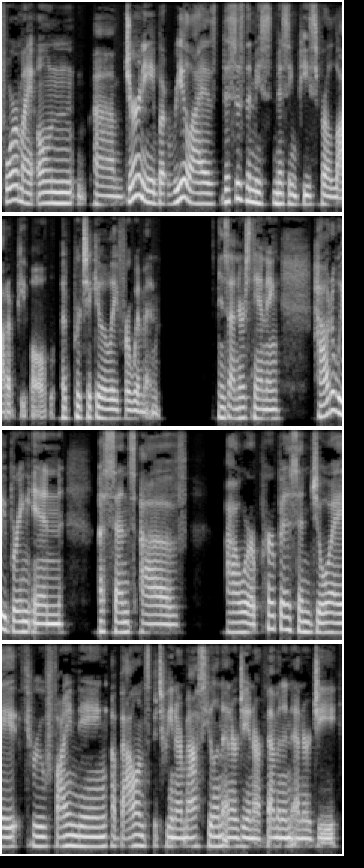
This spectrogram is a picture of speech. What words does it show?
for my own um, journey, but realized this is the mis- missing piece for a lot of people, uh, particularly for women is understanding how do we bring in a sense of our purpose and joy through finding a balance between our masculine energy and our feminine energy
